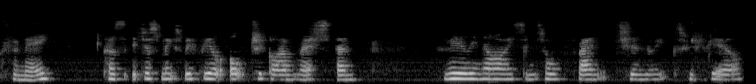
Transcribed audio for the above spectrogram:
for me because it just makes me feel ultra glamorous and really nice and it's all French and makes me feel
